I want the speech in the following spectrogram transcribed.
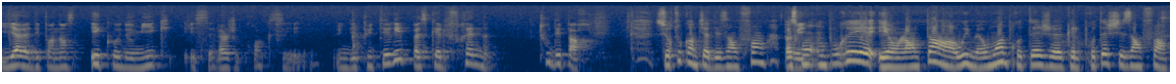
Il y a la dépendance économique, et celle-là, je crois que c'est une des plus terribles parce qu'elle freine tout départ. Surtout quand il y a des enfants. Parce Oui. qu'on on pourrait, et on l'entend, hein, oui, mais au moins protège, qu'elle protège ses enfants.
